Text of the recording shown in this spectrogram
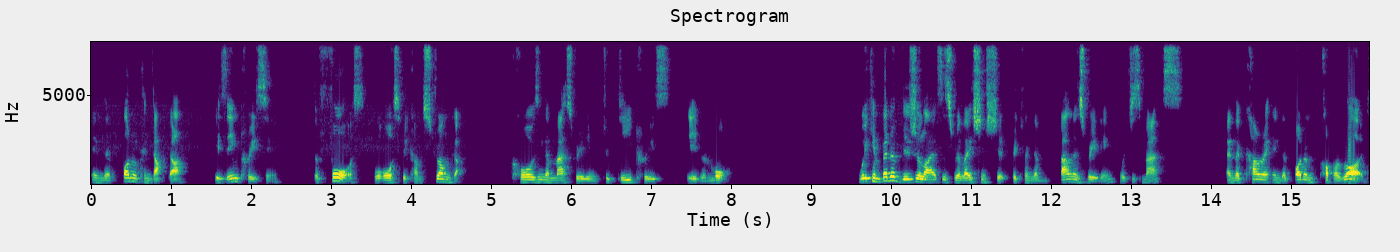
in the bottom conductor is increasing, the force will also become stronger, causing the mass reading to decrease even more. We can better visualize this relationship between the balance reading, which is mass, and the current in the bottom copper rod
